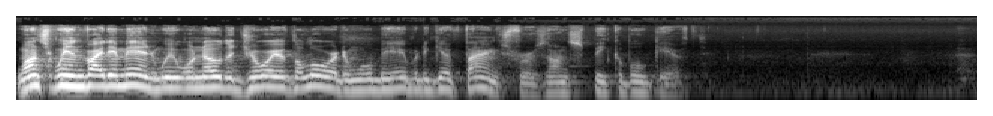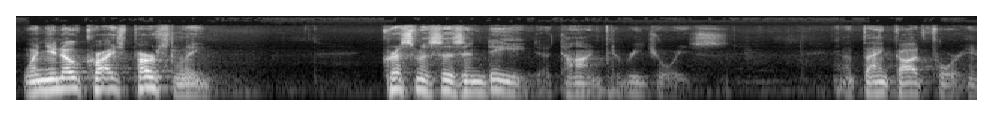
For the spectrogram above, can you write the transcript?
Once we invite Him in, we will know the joy of the Lord and we'll be able to give thanks for His unspeakable gift. When you know Christ personally, Christmas is indeed a time to rejoice and thank God for Him.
